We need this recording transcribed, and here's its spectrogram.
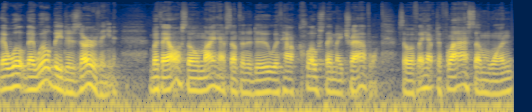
they will, they will be deserving, but they also might have something to do with how close they may travel. So if they have to fly someone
